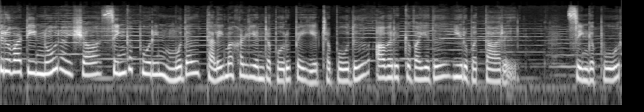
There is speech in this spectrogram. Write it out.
திருவாட்டி நூர் ஐஷா சிங்கப்பூரின் முதல் தலைமகள் என்ற பொறுப்பை ஏற்றபோது அவருக்கு வயது இருபத்தாறு. சிங்கப்பூர்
